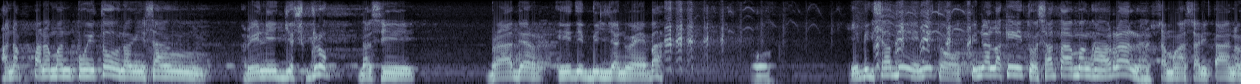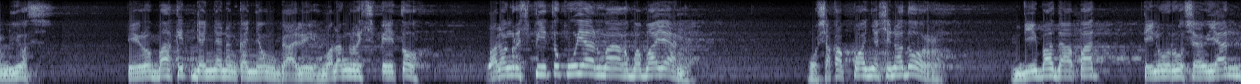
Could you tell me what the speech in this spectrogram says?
Anak pa naman po ito ng isang religious group na si Brother Eddie Villanueva. Oh. Ibig sabihin ito, pinalaki ito sa tamang aral sa mga salita ng Diyos. Pero bakit ganyan ang kanyang ugali? Walang respeto. Walang respeto po yan mga kababayan. O sa kapwa niya senador, hindi ba dapat tinuro sa yan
